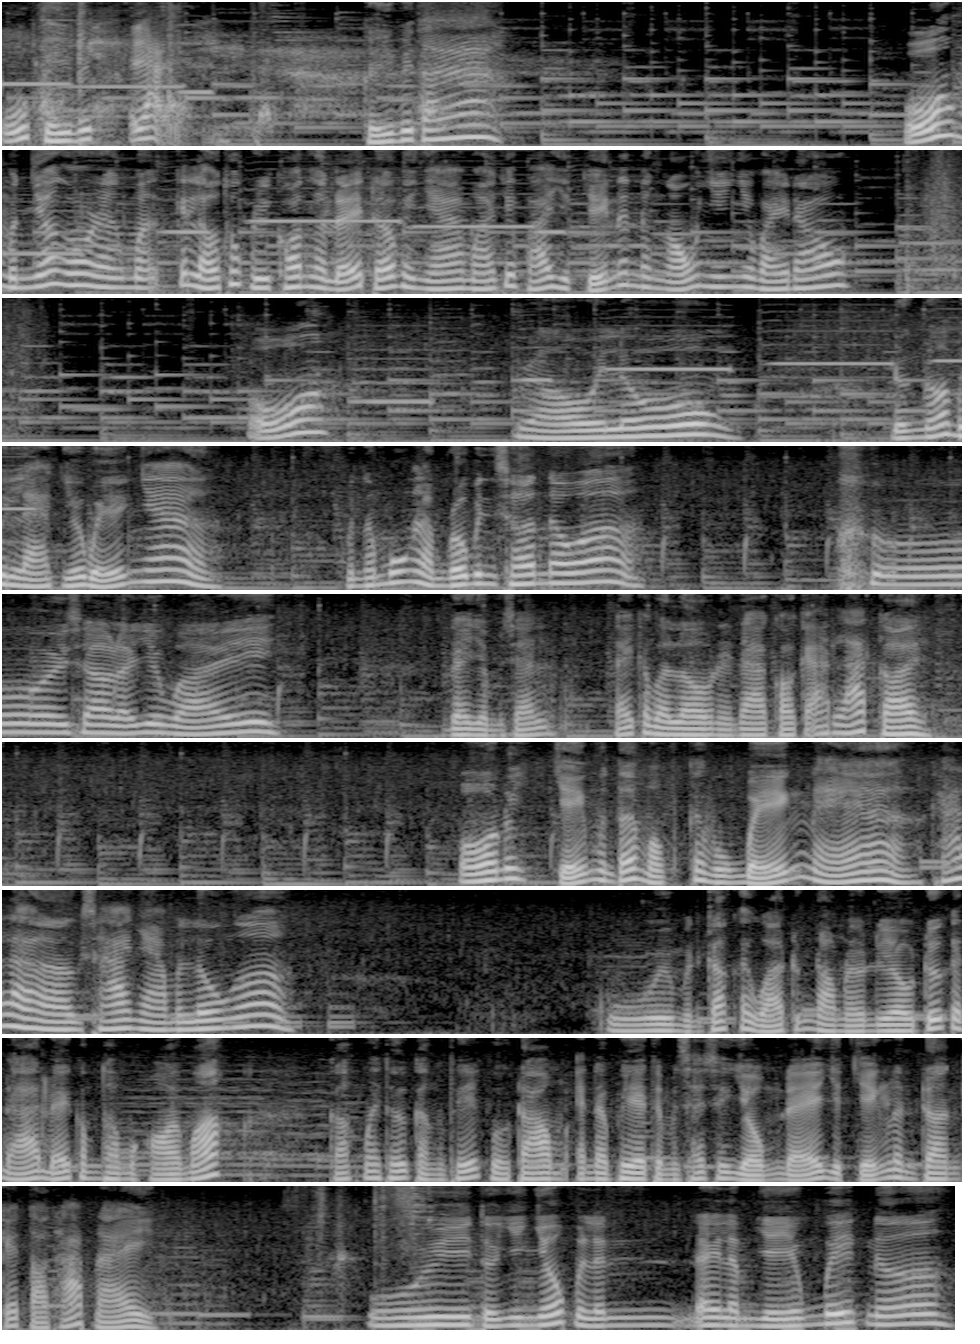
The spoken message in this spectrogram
Ủa, kỳ vậy? Da. kỳ vậy ta? Ủa, mình nhớ rõ ràng mà, cái lọ thuốc recon là để trở về nhà mà, chứ phải dịch chuyển đến ngẫu nhiên như vậy đâu. Ủa? Rồi luôn. Đừng nói bị lạc giữa biển nha. Mình không muốn làm robinson đâu á. Ôi, sao lại như vậy? Ok giờ mình sẽ lấy cái ba lô này ra coi cái atlas coi. Ô, nó chuyển mình tới một cái vùng biển nè. Khá là xa nhà mình luôn á. Ui, mình cất cái quả trứng đồng này vô trước cái đã để công thông một hồi mất. Cất mấy thứ cần thiết vào trong Enderpear thì mình sẽ sử dụng để dịch chuyển lên trên cái tòa tháp này. Ui tự nhiên nhốt mình lên đây làm gì không biết nữa.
